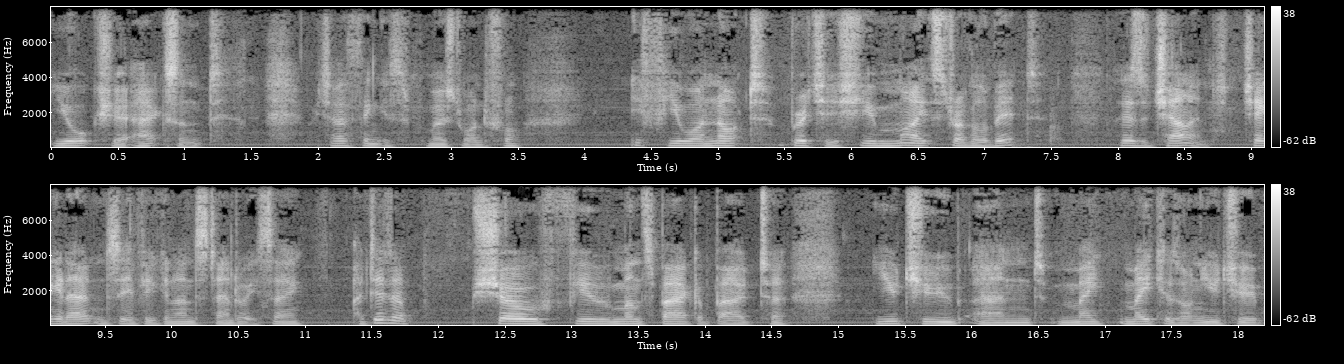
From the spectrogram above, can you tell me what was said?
Yorkshire accent, which I think is most wonderful. If you are not British, you might struggle a bit. There's a challenge. Check it out and see if you can understand what he's saying. I did a show a few months back about uh, YouTube and make- makers on YouTube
